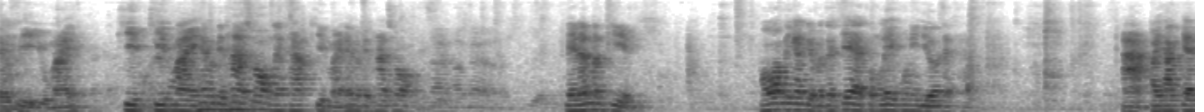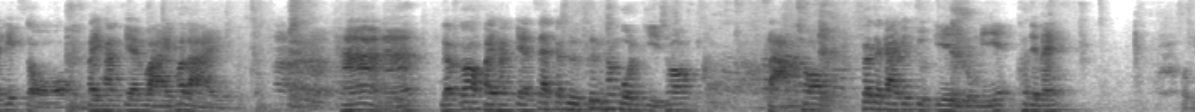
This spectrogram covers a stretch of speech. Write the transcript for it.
ยังสี่อยู่ไหมขีดขีดใหม่ให้มันเป็นห้าช่องนะครับขีดใหม่ให้มันเป็นห้าช่อง ในนั้นมันผิด เพราะว่าไม่งั้นเดี๋ยวมันจะแก้ตรงเลขพวกนี้เยอะนะครับอะไปทางแกน x 2ไปทางแกน y เท่าไหร่ห้านะ แล้วก็ไปทางแกน z ก็คือขึ้นข้างบนกี่ช่องสามช่อง ก็จะกลายเป็นจุด A อยู่ตรงนี้ เข้าใจไหมโอเค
